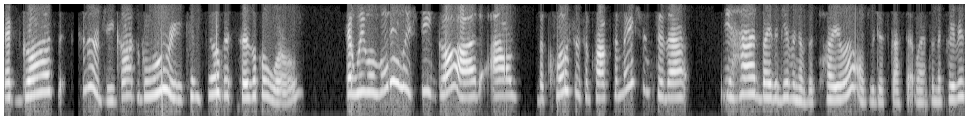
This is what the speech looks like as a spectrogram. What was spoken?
that God's energy, God's glory can fill this physical world, that we will literally see God as the closest approximation to that we had by the giving of the Torah, as we discussed at length in the previous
